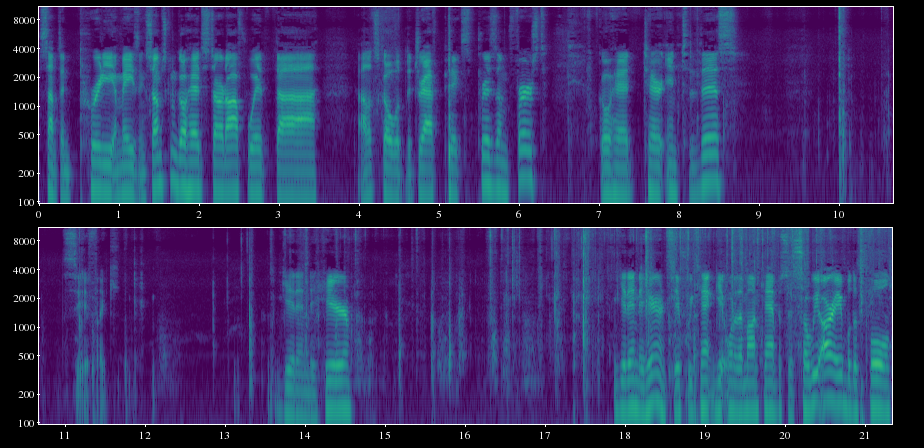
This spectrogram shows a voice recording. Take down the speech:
something pretty amazing. So I'm just going to go ahead and start off with, uh, uh, let's go with the draft picks prizm first. Go ahead, tear into this. Let's see if I can get into here. Get into here and see if we can't get one of them on campuses. So we are able to pull,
